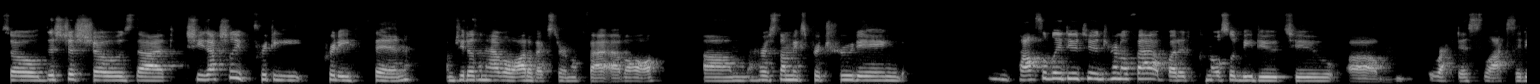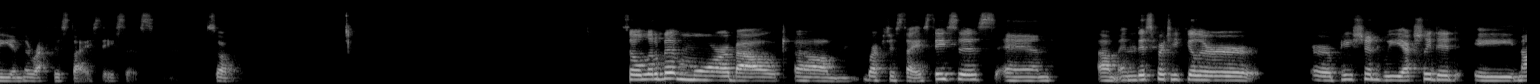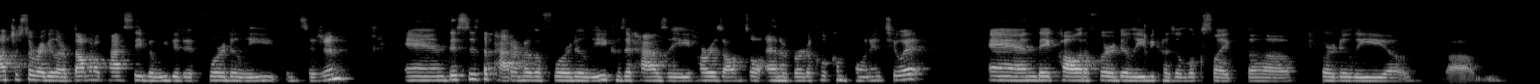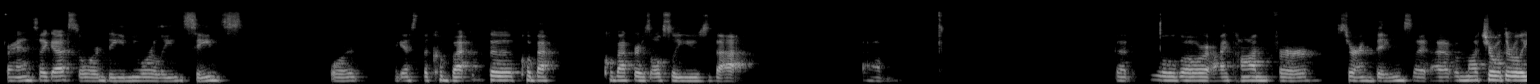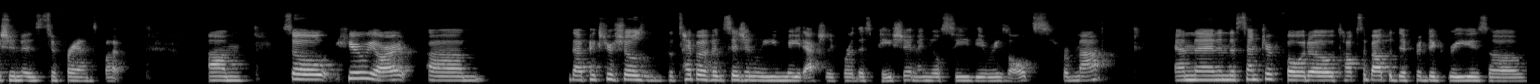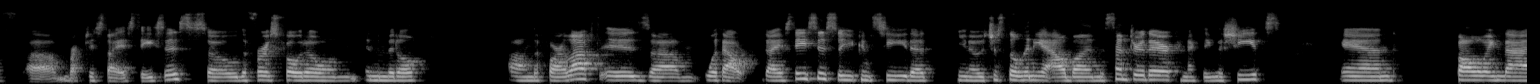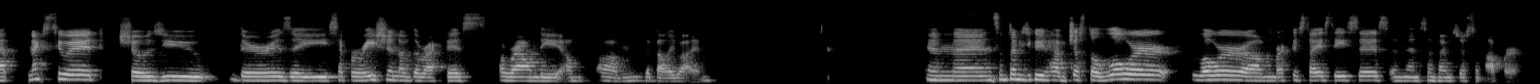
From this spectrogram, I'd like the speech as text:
So this just shows that she's actually pretty, pretty thin. Um, she doesn't have a lot of external fat at all. Um, her stomach's protruding, possibly due to internal fat, but it can also be due to um, rectus laxity and the rectus diastasis. So, so a little bit more about um, rectus diastasis and um, in this particular uh, patient, we actually did a not just a regular abdominal abdominoplasty, but we did a fleur-de-lis incision. And this is the pattern of the fleur-de-lis because it has a horizontal and a vertical component to it. And they call it a fleur-de-lis because it looks like the fleur de lis of um, France, I guess, or the New Orleans Saints, or I guess the Quebec, the Quebec Quebecers also use that um, that logo or icon for certain things. I, am not sure what the relation is to France, but um, so here we are. Um, that picture shows the type of incision we made actually for this patient, and you'll see the results from that. And then in the center photo talks about the different degrees of um, rectus diastasis. So the first photo on, in the middle on the far left is um, without diastasis. So you can see that, you know, it's just the linea alba in the center there connecting the sheaths. And following that next to it shows you there is a separation of the rectus around the, um, um, the belly button. And then sometimes you could have just a lower, lower um, rectus diastasis and then sometimes just an upper.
